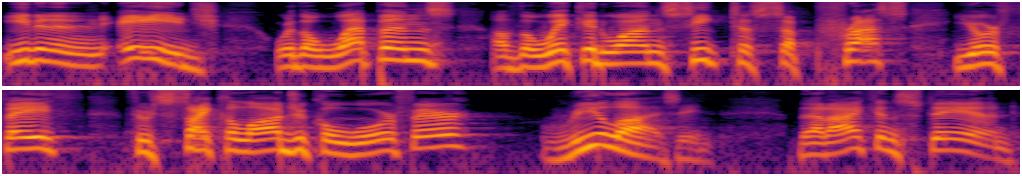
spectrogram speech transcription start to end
even in an age where the weapons of the wicked one seek to suppress your faith through psychological warfare, realizing that I can stand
